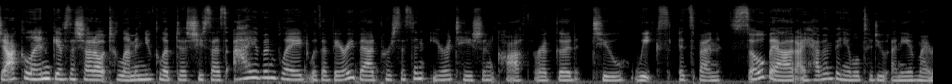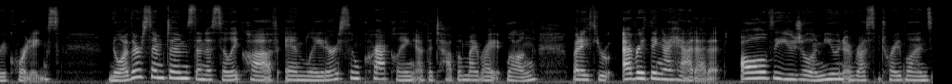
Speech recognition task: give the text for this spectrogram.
Jacqueline gives a shout out to lemon eucalyptus. She says, I have been plagued with a very bad persistent irritation cough for a good two weeks. It's been so bad, I haven't been able to do any of my recordings. No other symptoms than a silly cough and later some crackling at the top of my right lung, but I threw everything I had at it. All of the usual immune and respiratory blends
